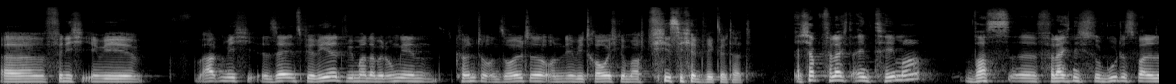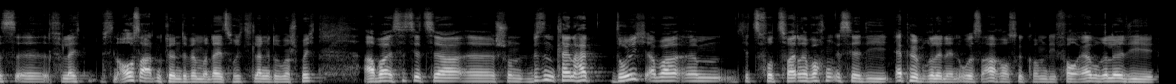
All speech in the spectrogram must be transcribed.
äh, finde ich irgendwie, hat mich sehr inspiriert, wie man damit umgehen könnte und sollte und irgendwie traurig gemacht, wie es sich entwickelt hat. Ich habe vielleicht ein Thema, was äh, vielleicht nicht so gut ist, weil es äh, vielleicht ein bisschen ausarten könnte, wenn man da jetzt richtig lange drüber spricht. Aber es ist jetzt ja äh, schon ein bisschen ein kleiner Hype durch, aber ähm, jetzt vor zwei, drei Wochen ist ja die Apple-Brille in den USA rausgekommen, die VR-Brille, die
